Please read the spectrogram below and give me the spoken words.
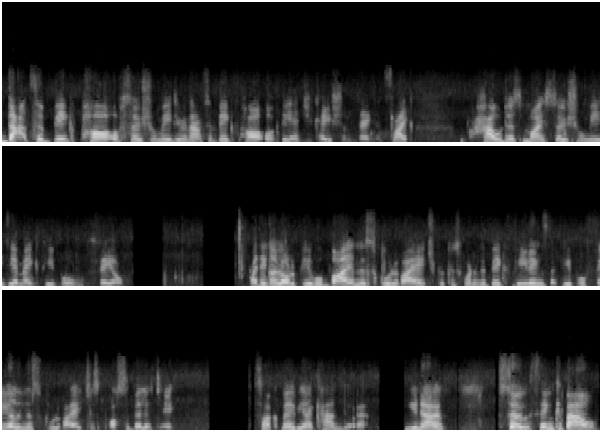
that's a big part of social media and that's a big part of the education thing it's like how does my social media make people feel? I think a lot of people buy in the School of IH because one of the big feelings that people feel in the School of IH is possibility. Fuck, maybe I can do it, you know? So think about,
